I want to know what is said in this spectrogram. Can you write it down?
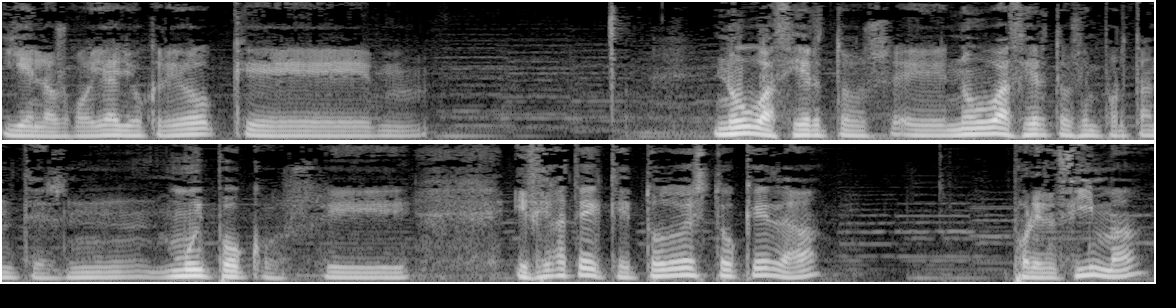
Y en los Goya yo creo que mm, no hubo aciertos, eh, no hubo aciertos importantes, muy pocos. Y, y fíjate que todo esto queda por encima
